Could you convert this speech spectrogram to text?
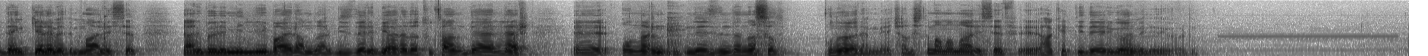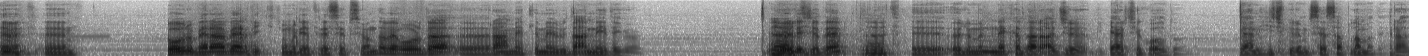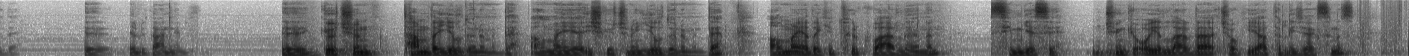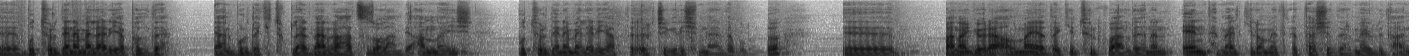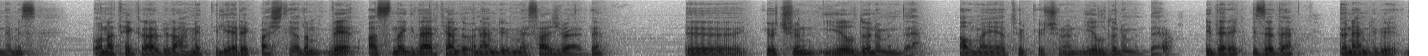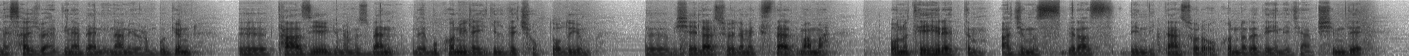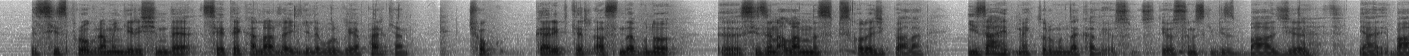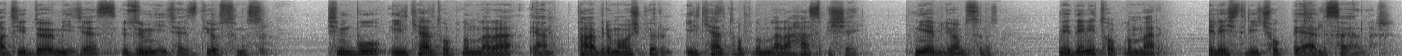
denk gelemedim maalesef. Yani böyle milli bayramlar, bizleri bir arada tutan değerler e, onların nezdinde nasıl bunu öğrenmeye çalıştım ama maalesef e, hak ettiği değeri görmediğini gördüm. Evet. e, doğru beraberdik Cumhuriyet resepsiyonda ve orada e, rahmetli Mevlüde anneyi de gördüm. Evet. Böylece de Evet. e, ölümün ne kadar acı bir gerçek olduğunu yani hiçbirimiz hesaplamadı herhalde. E, Mevlüde annemizin e, göçün tam da yıl dönümünde, Almanya'ya iş göçünün yıl dönümünde Almanya'daki Türk varlığının simgesi. Çünkü o yıllarda çok iyi hatırlayacaksınız e, bu tür denemeler yapıldı. Yani buradaki Türklerden rahatsız olan bir anlayış bu tür denemeleri yaptı, ırkçı girişimlerde bulundu. E, bana göre Almanya'daki Türk varlığının en temel kilometre taşıdır Mevlüde annemiz. Ona tekrar bir rahmet dileyerek başlayalım ve aslında giderken de önemli bir mesaj verdi. Ee, göçün yıl dönümünde, Almanya'ya Türk göçünün yıl dönümünde giderek bize de önemli bir mesaj verdiğine ben inanıyorum. Bugün e, taziye günümüz. Ben de bu konuyla ilgili de çok doluyum. E, bir şeyler söylemek isterdim ama onu tehir ettim. Acımız biraz dindikten sonra o konulara değineceğim. Şimdi siz programın girişinde STK'larla ilgili vurgu yaparken çok gariptir aslında bunu e, sizin alanınız psikolojik bir alan izah etmek durumunda kalıyorsunuz. Diyorsunuz ki biz bağcı yani bağcıyı dövmeyeceğiz, üzüm yiyeceğiz diyorsunuz. Şimdi bu ilkel toplumlara yani tabirimi hoş görün. ilkel toplumlara has bir şey. Niye biliyor musunuz? Medeni toplumlar eleştiriyi çok değerli sayarlar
